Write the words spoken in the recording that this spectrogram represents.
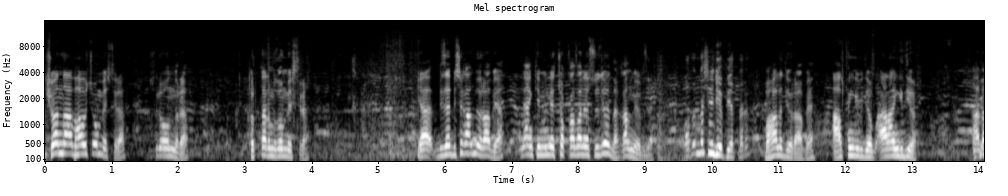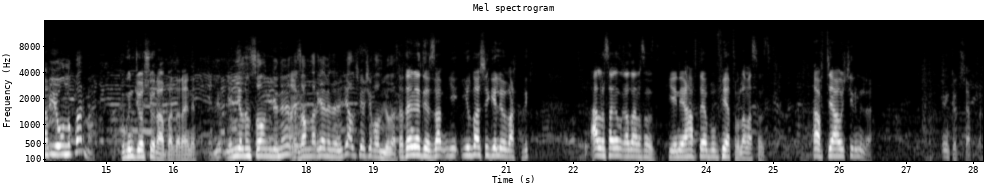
Şu anda abi havuç 15 lira. Şura 10 lira. Turtlarımız 15 lira. Ya bize bir şey kalmıyor abi ya. Yani ki millet çok kazanıyor diyor da kalmıyor bize. Vatandaş ne diyor fiyatlara? Pahalı diyor abi. Altın gibi diyor. Alan gidiyor. Bugün Adam bir yoğunluk var mı? Bugün coşuyor abi pazar aynen. Y- Yeni yılın son günü zamlar gelmeden önce alışveriş yapalım diyorlar. Zaten ne diyoruz zam, y- yılbaşı geliyor bak dedik. Alırsanız kazanırsınız dedik. Yeni haftaya bu fiyatı bulamazsınız dedik. Haftaya havuç 20 lira. En kötü şartlar.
